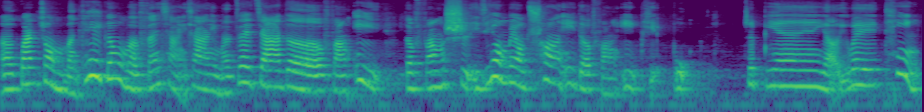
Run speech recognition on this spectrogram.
呃观众们，可以跟我们分享一下你们在家的防疫的方式，以及有没有创意的防疫撇步。这边有一位 Tim，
